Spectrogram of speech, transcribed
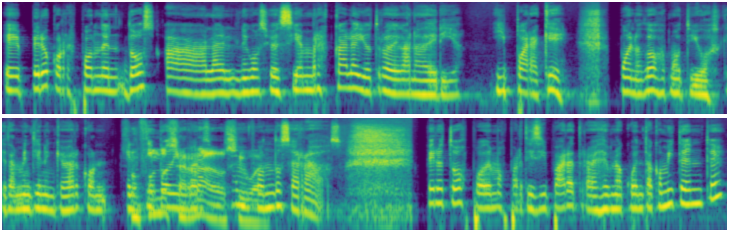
eh, pero corresponden dos al negocio de siembra a escala y otro de ganadería. ¿Y para qué? Bueno, dos motivos que también tienen que ver con el tipo de inversión. Son fondos cerrados. Pero todos podemos participar a través de una cuenta comitente.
